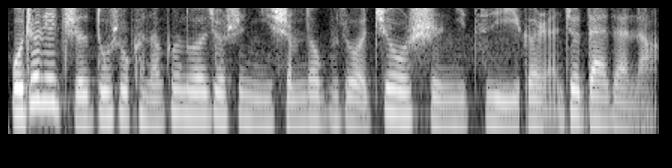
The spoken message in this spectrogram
我这里指的独处，可能更多的就是你什么都不做，就是你自己一个人就待在那儿。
